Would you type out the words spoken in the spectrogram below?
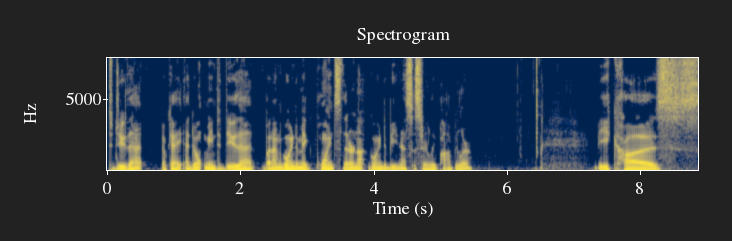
to do that. Okay, I don't mean to do that, but I'm going to make points that are not going to be necessarily popular because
